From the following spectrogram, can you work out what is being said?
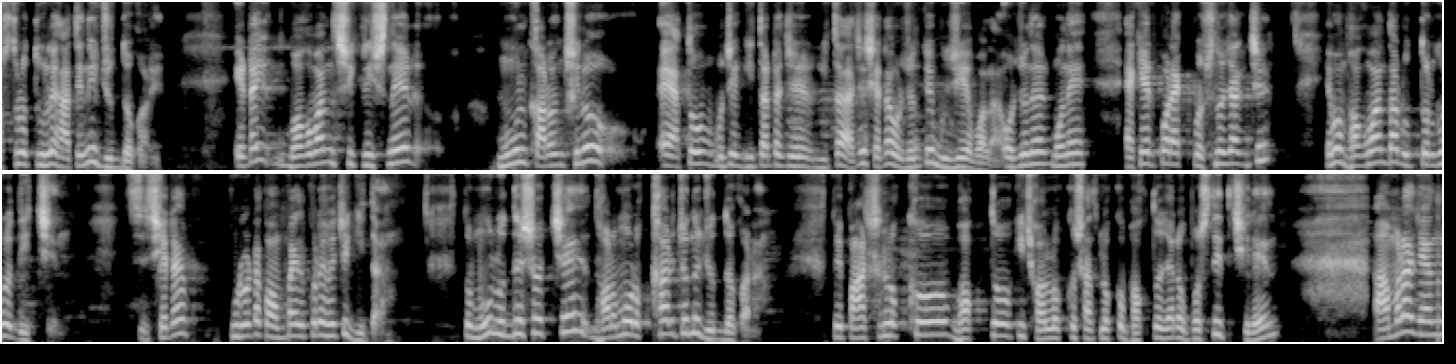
অস্ত্র তুলে হাতে নিয়ে যুদ্ধ করে। এটাই ভগবান শ্রীকৃষ্ণের মূল কারণ ছিল এত যে গীতাটা যে গীতা আছে সেটা অর্জুনকে বুঝিয়ে বলা। অর্জুনের মনে একের পর এক প্রশ্ন জাগছে এবং ভগবান তার উত্তরগুলো দিচ্ছেন। সেটা পুরোটা কম্পাইল করে হয়েছে গীতা। তো মূল উদ্দেশ্য হচ্ছে ধর্ম রক্ষার জন্য যুদ্ধ করা। তো এই পাঁচ লক্ষ ভক্ত কি ছ লক্ষ, সাত লক্ষ ভক্ত যারা উপস্থিত ছিলেন, আমরা যেন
